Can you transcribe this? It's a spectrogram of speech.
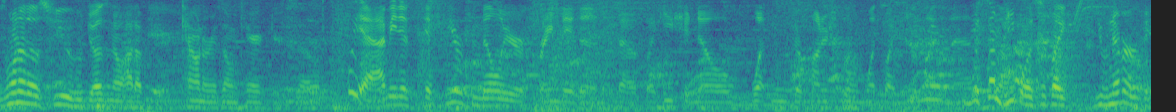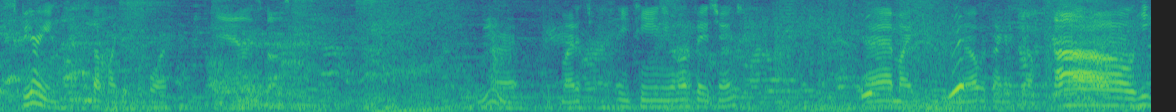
He's one of those few who does know how to counter his own character. So Well, yeah, I mean, if, if you're familiar with frame data and stuff, like, you should know what moves are punishable and what to identify them as. with some people, it's just like you've never experienced stuff like this before. Yeah, I suppose. All right, minus 18. You want to face change? That might. No, it's not gonna kill. Oh, he.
